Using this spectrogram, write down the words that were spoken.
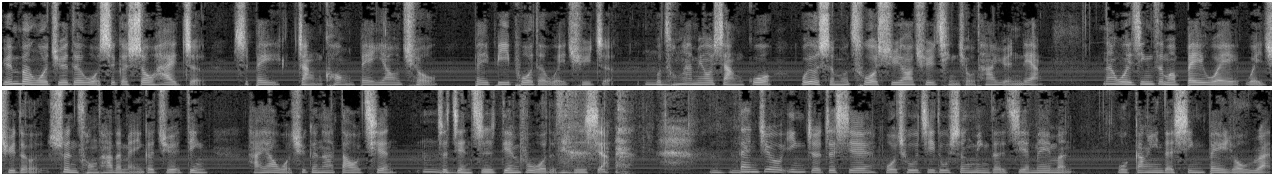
原本我觉得我是个受害者，是被掌控、被要求、被逼迫的委屈者。嗯、我从来没有想过我有什么错需要去请求他原谅。那我已经这么卑微、委屈的顺从他的每一个决定，还要我去跟他道歉。这简直颠覆我的思想，但就因着这些活出基督生命的姐妹们，我刚硬的心被柔软。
